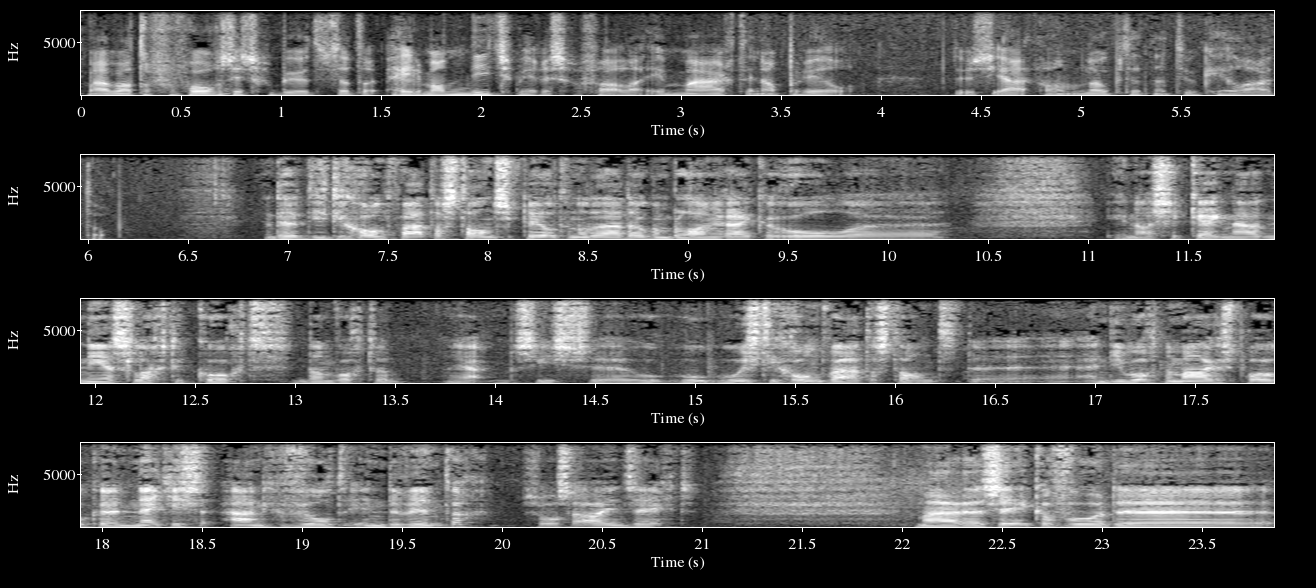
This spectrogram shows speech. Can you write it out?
Maar wat er vervolgens is gebeurd, is dat er helemaal niets meer is gevallen in maart en april. Dus ja, dan loopt het natuurlijk heel hard op. De, die, grondwaterstand speelt inderdaad ook een belangrijke rol. En als je kijkt naar het neerslagtekort, dan wordt er ja, precies uh, hoe, hoe, hoe is die grondwaterstand? En die wordt normaal gesproken netjes aangevuld in de winter, zoals Arjen zegt. Maar uh, zeker voor de,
